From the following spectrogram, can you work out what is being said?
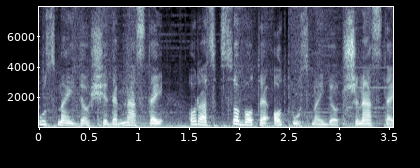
8 do 17 oraz w sobotę od 8 do 13.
